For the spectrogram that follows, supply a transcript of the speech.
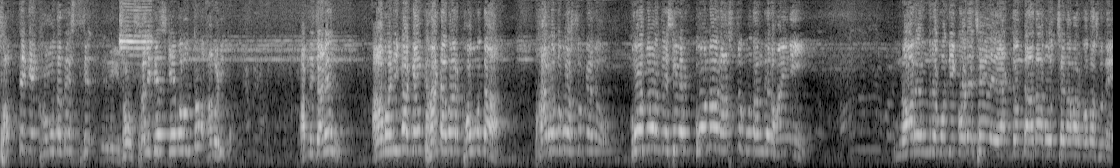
সব থেকে ক্ষমতা দেশ শক্তিশালী দেশ কে বলুন তো আমেরিকা আপনি জানেন আমেরিকাকে ঘাটাবার ক্ষমতা ভারতবর্ষ কেন? কোন দেশের কোন রাষ্ট্রপ্রধানদের হয়নি? নরেন্দ্র মোদী করেছে, একজন দাদা বলছেন আমার কথা শুনে।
